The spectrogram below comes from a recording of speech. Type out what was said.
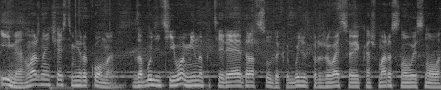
Имя. Важная часть мира комы. Забудете его, мина потеряет рассудок и будет проживать свои кошмары снова и снова.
